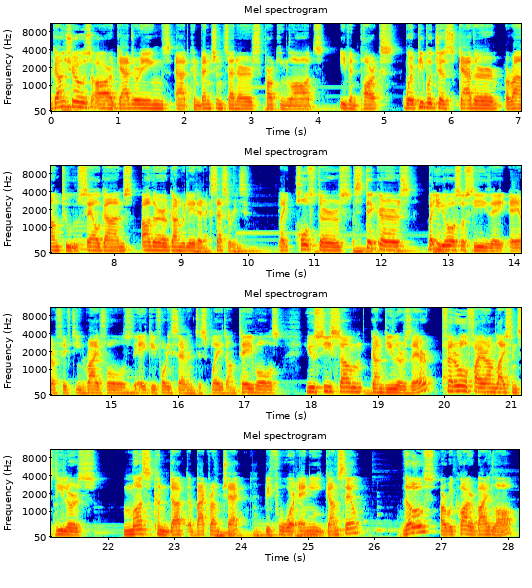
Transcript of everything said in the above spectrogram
Gun shows are gatherings at convention centers, parking lots, even parks, where people just gather around to sell guns, other gun related accessories like holsters, stickers, but you also see the AR 15 rifles, the AK 47 displayed on tables. You see some gun dealers there. Federal firearm license dealers must conduct a background check before any gun sale. Those are required by law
